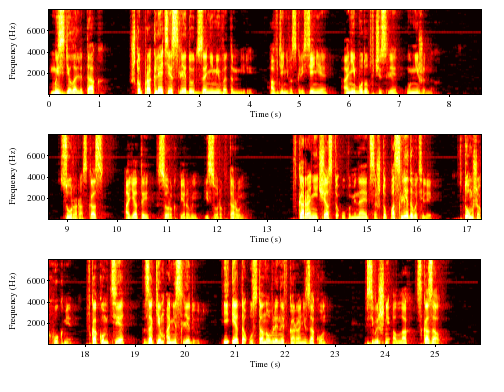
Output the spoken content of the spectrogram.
Мы сделали так, что проклятие следует за ними в этом мире, а в день воскресения они будут в числе униженных. Сура Рассказ, аяты 41 и 42. В Коране часто упоминается, что последователи в том же хукме, в каком те, за кем они следуют, и это установленный в Коране закон. Всевышний Аллах сказал,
